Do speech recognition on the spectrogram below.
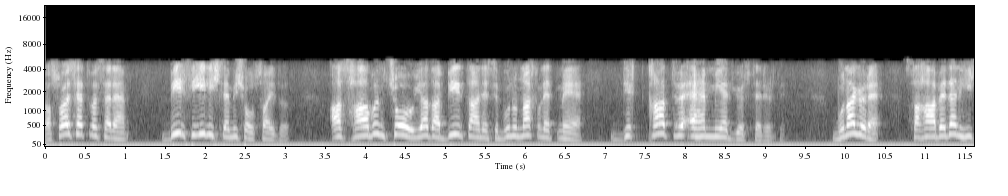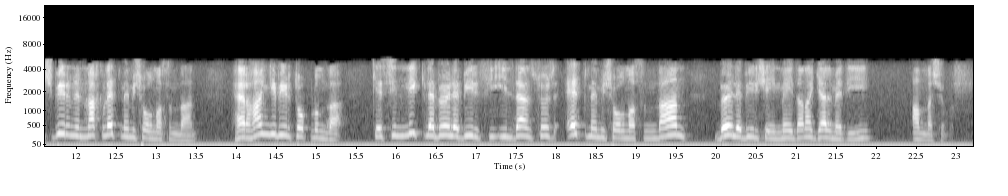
Resulullah Aleyhisselatü Vesselam bir fiil işlemiş olsaydı ashabın çoğu ya da bir tanesi bunu nakletmeye dikkat ve ehemmiyet gösterirdi. Buna göre sahabeden hiçbirinin nakletmemiş olmasından herhangi bir toplumda kesinlikle böyle bir fiilden söz etmemiş olmasından böyle bir şeyin meydana gelmediği anlaşılır.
